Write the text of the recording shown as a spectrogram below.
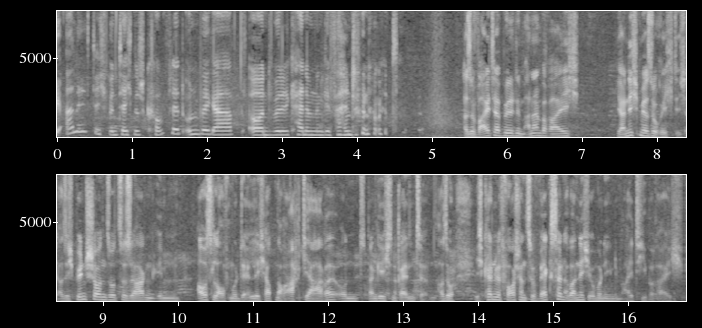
gar nicht. Ich bin technisch komplett unbegabt und würde keinem einen Gefallen tun damit. Also weiterbilden im anderen Bereich ja nicht mehr so richtig. Also ich bin schon sozusagen im Auslaufmodell. Ich habe noch acht Jahre und dann gehe ich in Rente. Also ich kann mir vorstellen zu wechseln, aber nicht unbedingt im IT-Bereich.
